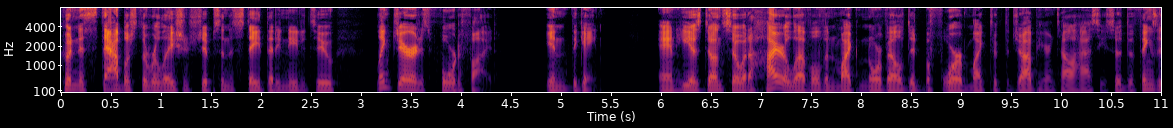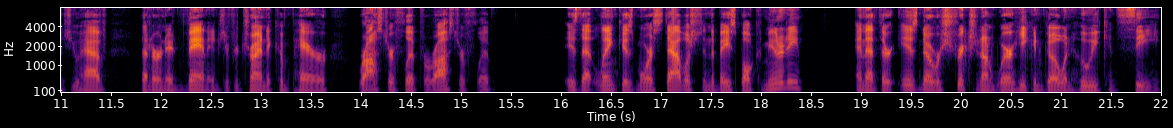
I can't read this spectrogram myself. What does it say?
Couldn't establish the relationships in the state that he needed to. Link Jarrett is fortified in the game, and he has done so at a higher level than Mike Norvell did before Mike took the job here in Tallahassee. So the things that you have that are an advantage if you're trying to compare roster flip for roster flip is that Link is more established in the baseball community and that there is no restriction on where he can go and who he can see,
